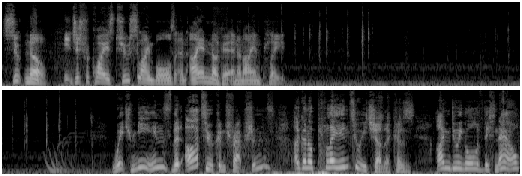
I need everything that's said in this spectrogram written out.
Suit no. It just requires two slime balls, an iron nugget, and an iron plate. Which means that our two contraptions are gonna play into each other, because I'm doing all of this now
